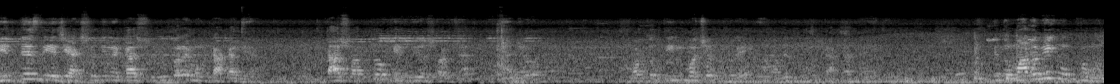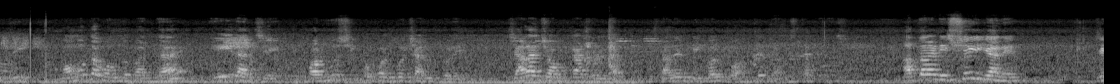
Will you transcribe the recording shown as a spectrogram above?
নির্দেশ দিয়েছে একশো দিনের কাজ শুরু করে এবং টাকা দেওয়া তা সত্ত্বেও কেন্দ্রীয় সরকার আজও গত তিন বছর ধরে আমাদের টাকা দেয়। কিন্তু মানবিক মুখ্যমন্ত্রী মমতা বন্দ্যোপাধ্যায় এই রাজ্যে কর্মশ্রী প্রকল্প চালু করে যারা জব কার্ড হোল্ডার তাদের বিকল্প অর্থের ব্যবস্থা করেছে। আপনারা নিশ্চয়ই জানেন যে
